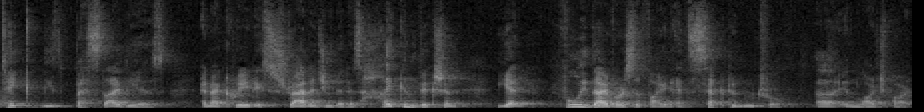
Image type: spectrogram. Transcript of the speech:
take these best ideas and I create a strategy that is high conviction, yet fully diversified and sector neutral uh, in large part.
